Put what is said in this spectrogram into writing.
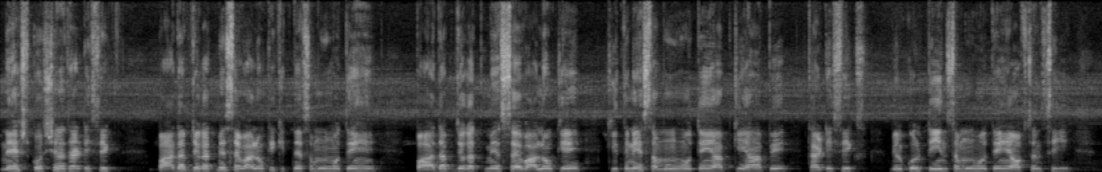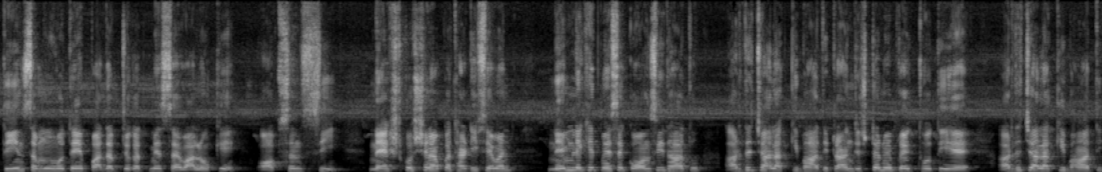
नेक्स्ट क्वेश्चन है थर्टी सिक्स पादप जगत में सवालों के कितने समूह होते हैं? पादप जगत में सवालों के कितने समूह होते हैं आपके यहाँ पे? थर्टी सिक्स बिल्कुल तीन समूह होते हैं ऑप्शन सी तीन समूह होते हैं पादप जगत में सवालों के ऑप्शन सी नेक्स्ट क्वेश्चन आपका थर्टी सेवन निम्नलिखित में से कौन सी धातु अर्धचालक की भांति ट्रांजिस्टर में प्रयुक्त होती है? अर्धचालक की भांति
